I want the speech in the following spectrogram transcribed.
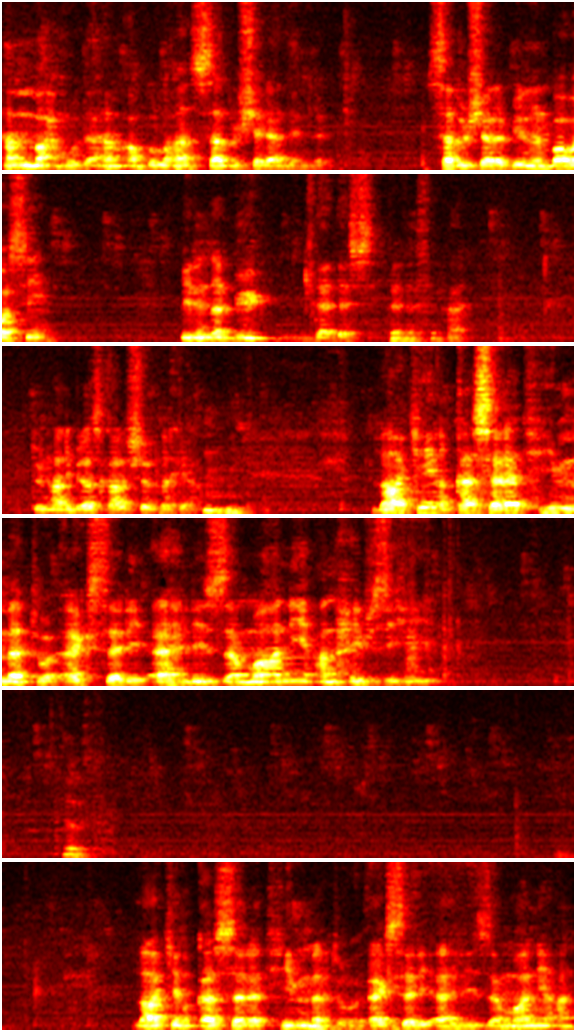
hem Mahmud'a hem Abdullah'a Sadr Şeria denilir. Sadr Şeria birinin babası, birinin de büyük dedesi. Dedesi. Dün hani biraz karıştırdık ya. Hı hı. Lakin kaseret himmetu ekseri ehli zamani an hifzihi. Evet. Lakin kaseret himmetu ekseri ehli zamani an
